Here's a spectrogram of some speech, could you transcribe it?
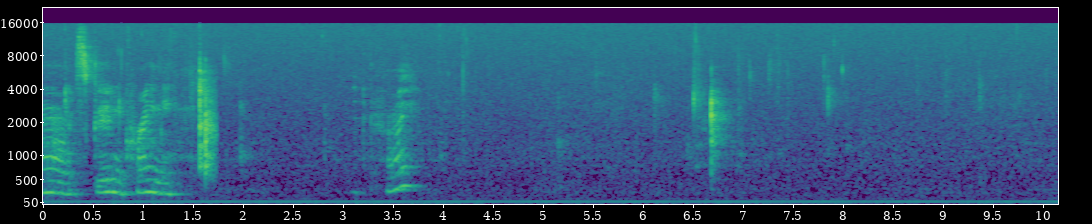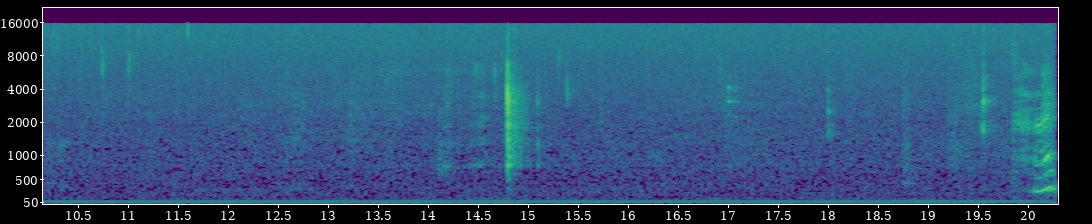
Mmm, it's good and creamy. Okay. Okay.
